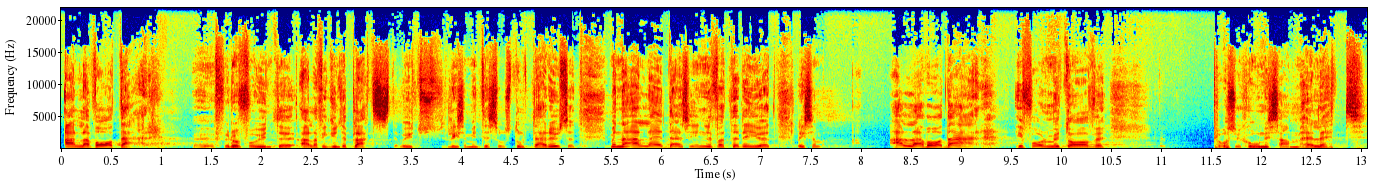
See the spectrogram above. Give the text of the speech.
alla var där. Eh, för då får ju inte, alla fick ju inte plats. Det var ju liksom inte så stort det här huset. Men när alla är där så innefattar det ju att liksom alla var där i form av position i samhället.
